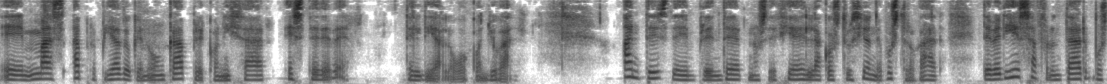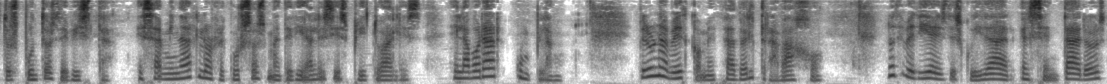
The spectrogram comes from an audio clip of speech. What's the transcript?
eh, más apropiado que nunca preconizar este deber del diálogo conyugal. Antes de emprender, nos decía él, la construcción de vuestro hogar, deberíais afrontar vuestros puntos de vista, examinar los recursos materiales y espirituales, elaborar un plan. Pero una vez comenzado el trabajo, no deberíais descuidar el sentaros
